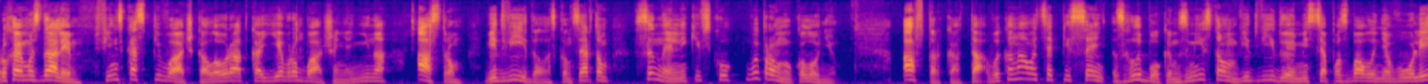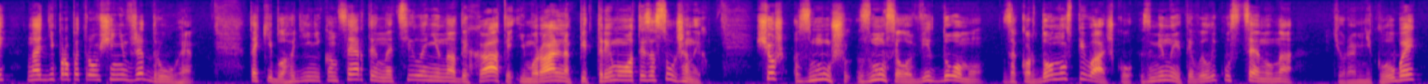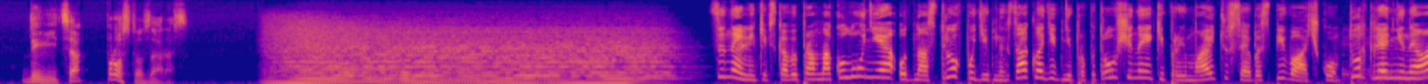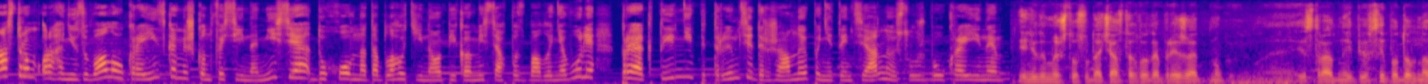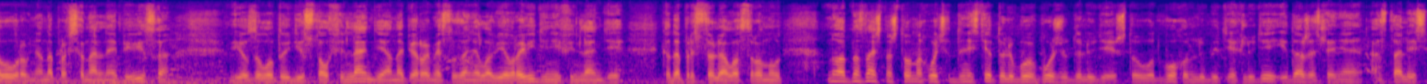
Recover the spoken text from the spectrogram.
Рухаємось далі. Фінська співачка, лауреатка Євробачення Ніна Астром відвідала з концертом Синельниківську виправну колонію. Авторка та виконавиця пісень з глибоким змістом відвідує місця позбавлення волі на Дніпропетровщині вже друге. Такі благодійні концерти націлені надихати і морально підтримувати засуджених. Що ж змуш... змусило відому закордонну співачку змінити велику сцену на тюремні клуби? Дивіться просто зараз. Синельниківська виправна колонія – одна з трьох подібних закладів Дніпропетровщини, які приймають у себе співачку. Тур для Ніни Астром організувала українська міжконфесійна місія «Духовна та благодійна опіка в місцях позбавлення волі» при активній підтримці Державної пенітенціарної служби України. Я не думаю, что сюда часто кто-то приезжает, ну, э, эстрадные певцы подобного уровня. Она профессиональная певица. Ее золотой диск стал Финляндия. Она первое место заняла в Евровидении Финляндии, когда представляла страну. Ну, однозначно, что она хочет донести эту любовь Божью до людей, что вот Бог, Он любит тех людей, и даже если они остались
